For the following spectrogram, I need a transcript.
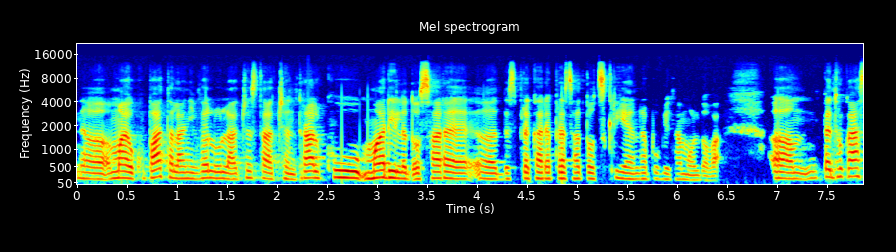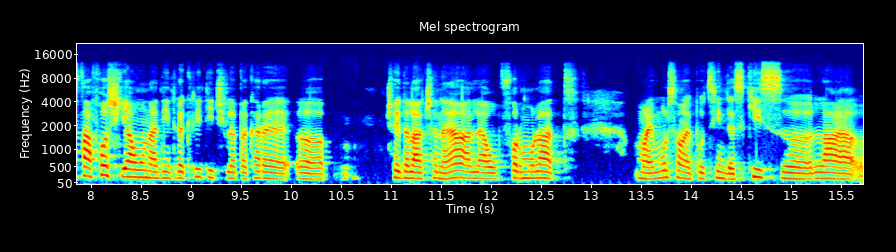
Uh, mai ocupată la nivelul acesta central cu marile dosare uh, despre care presa tot scrie în Republica Moldova. Um, pentru că asta a fost și ea una dintre criticile pe care uh, cei de la CNA le-au formulat mai mult sau mai puțin deschis la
